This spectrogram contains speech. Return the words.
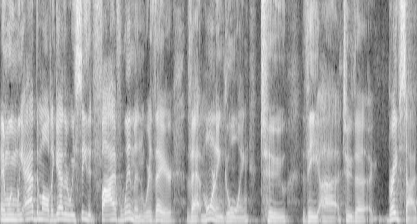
And when we add them all together, we see that five women were there that morning going to the uh, to the graveside.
